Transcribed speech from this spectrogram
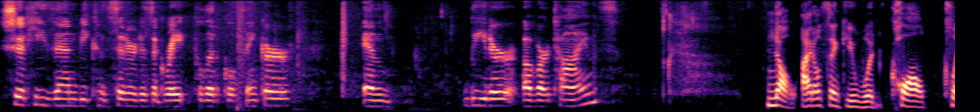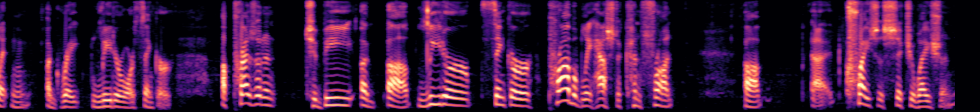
Should he then be considered as a great political thinker and leader of our times? No, I don't think you would call Clinton a great leader or thinker. A president to be a, a leader, thinker, probably has to confront uh, a crisis situation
